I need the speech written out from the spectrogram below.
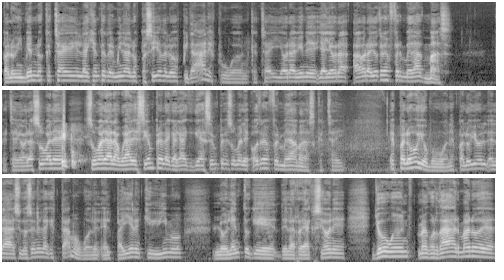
para los inviernos, ¿cachai? La gente termina en los pasillos de los hospitales, pues, weón, ¿cachai? Y ahora viene, y hay ahora, ahora hay otra enfermedad más, ¿Cachai? Ahora súmale, súmale a la weá de siempre, a la cagada que queda siempre, súmale otra enfermedad más, ¿cachai? Es paloyo, pues, bueno, es paloyo la situación en la que estamos, bueno, el, país en el que vivimos, lo lento que de las reacciones. Yo, bueno, me acordaba, hermano, de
